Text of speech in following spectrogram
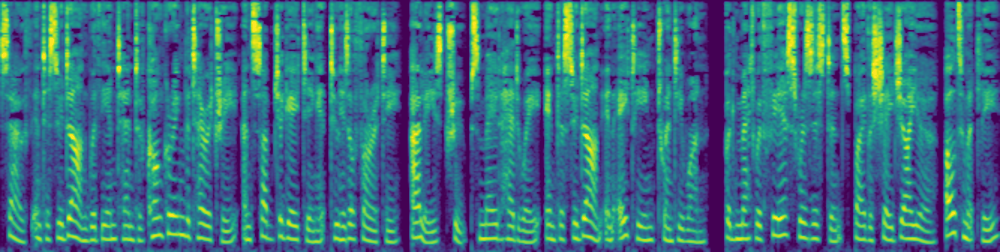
south into Sudan with the intent of conquering the territory and subjugating it to his authority. Ali's troops made headway into Sudan in 1821, but met with fierce resistance by the Shayjaya. Ultimately,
